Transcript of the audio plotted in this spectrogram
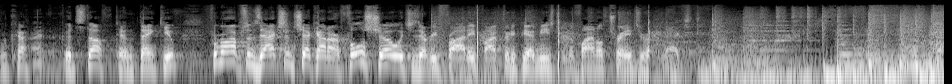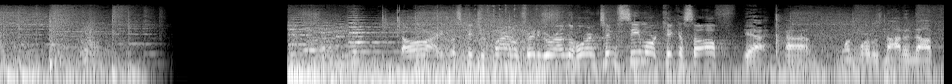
Okay, right. good stuff, Tim. Thank you. For more options action, check out our full show, which is every Friday, 5:30 p.m. Eastern. The final trades are up next. All right, let's get your final trade to go around the horn. Tim Seymour, kick us off. Yeah, uh, one world is not enough.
